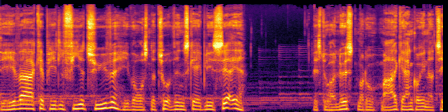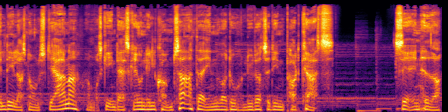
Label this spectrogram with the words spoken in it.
Det var kapitel 24 i vores naturvidenskabelige serie. Hvis du har lyst, må du meget gerne gå ind og tildele os nogle stjerner, og måske endda skrive en lille kommentar derinde, hvor du lytter til dine podcasts. Serien hedder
